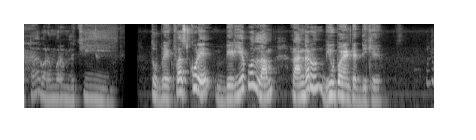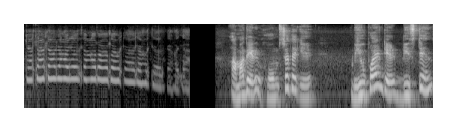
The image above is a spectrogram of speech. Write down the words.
এটা গরম গরম লুচি। তো ব্রেকফাস্ট করে বেরিয়ে পড়লাম রাঙ্গারুন ভিউ পয়েন্টের দিকে। আমাদের হোমস্টে থেকে ভিউ পয়েন্টের ডিস্টেন্স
